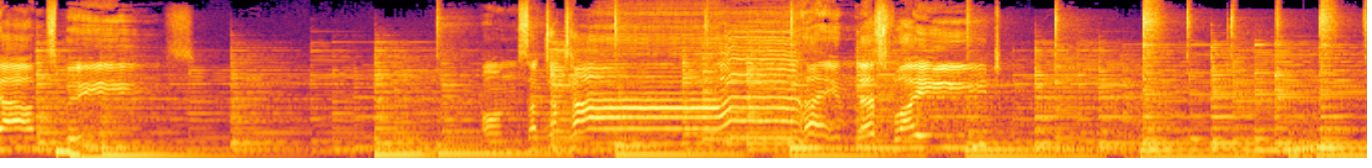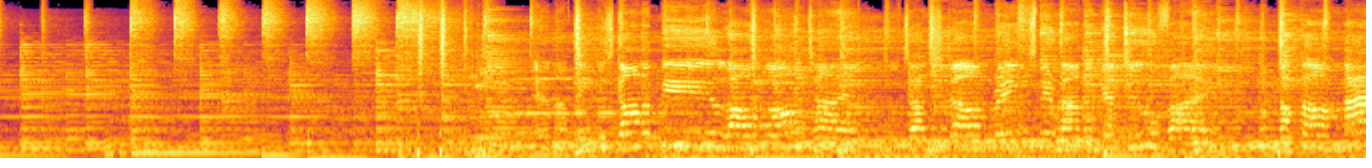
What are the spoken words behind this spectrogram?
out in space on such a timeless flight. And I think it's gonna be a long, long time till touchdown brings me round again to find I'm not the man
